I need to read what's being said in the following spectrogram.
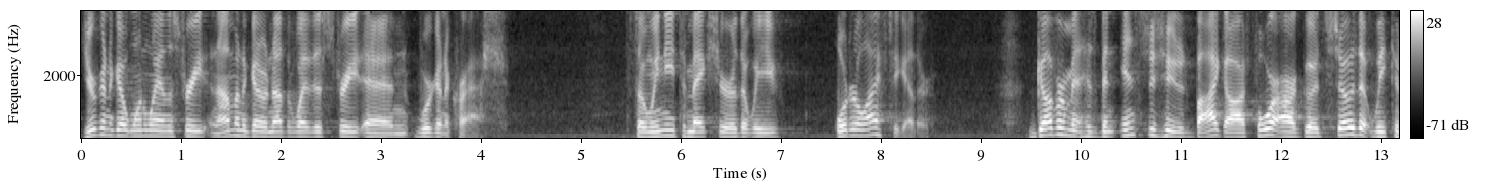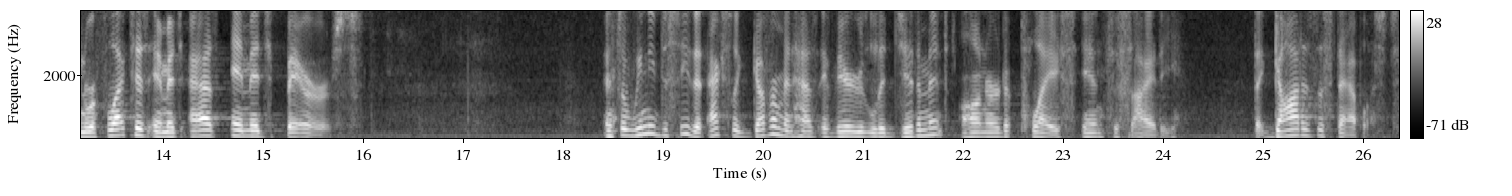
you're going to go one way on the street, and I'm going to go another way the street, and we're going to crash. So we need to make sure that we order life together. Government has been instituted by God for our good so that we can reflect his image as image bearers. And so we need to see that actually government has a very legitimate, honored place in society that God has established.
